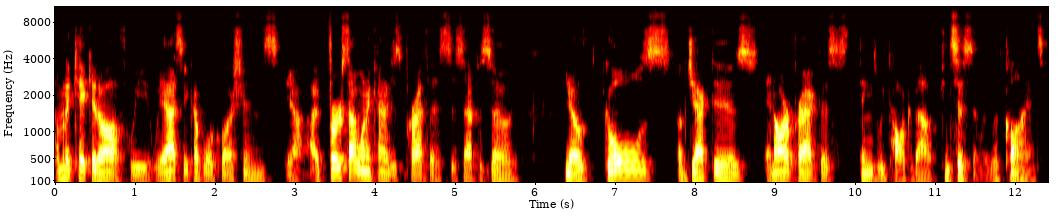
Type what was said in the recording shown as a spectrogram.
I'm gonna kick it off. We we asked you a couple of questions. Yeah, I, first I want to kind of just preface this episode. You know, goals, objectives, in our practice, things we talk about consistently with clients.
